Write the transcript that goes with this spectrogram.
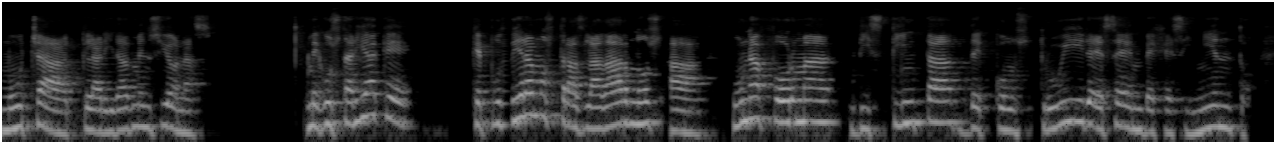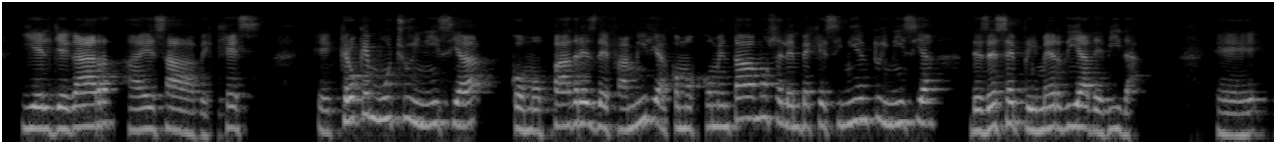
mucha claridad mencionas, me gustaría que, que pudiéramos trasladarnos a una forma distinta de construir ese envejecimiento y el llegar a esa vejez. Eh, creo que mucho inicia como padres de familia. Como comentábamos, el envejecimiento inicia desde ese primer día de vida. Eh,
